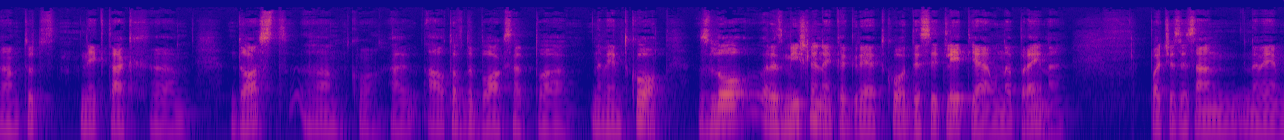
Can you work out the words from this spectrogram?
um, tudi nek tak, um, dost, um, tako, out of the box ali pa ne vem, tako zelo razmišljene, ki gre tako desetletja vnaprej. Ne? Pa če se sam, ne vem,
